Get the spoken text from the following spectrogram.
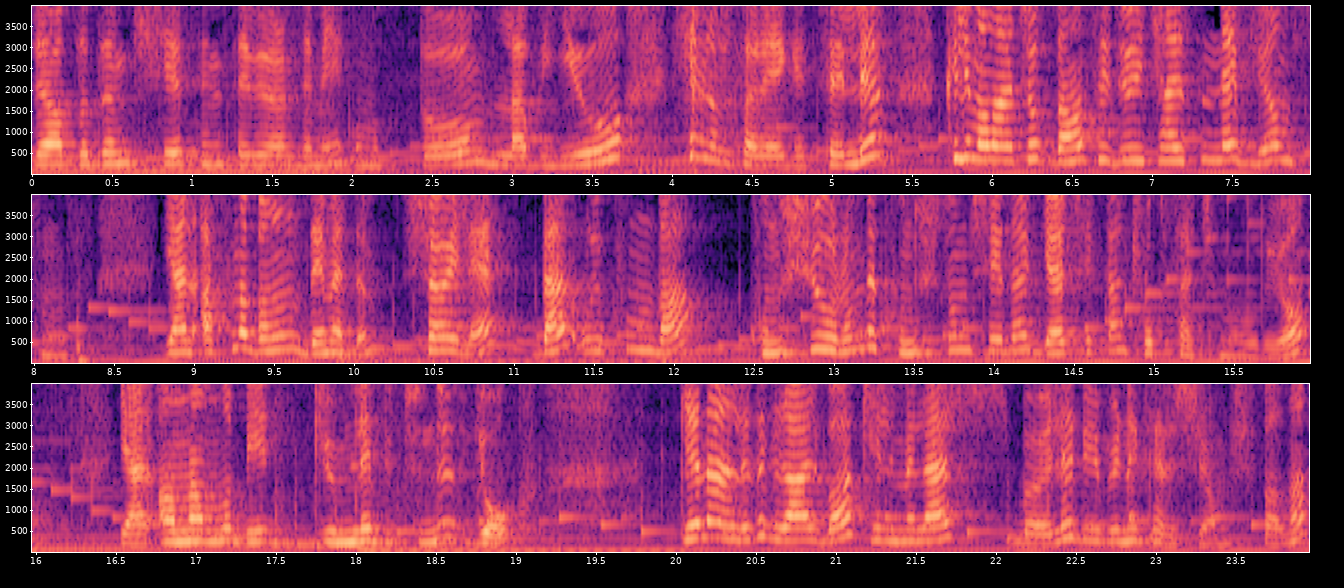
cevapladığım kişiye seni seviyorum demeyi unuttum. Love you. Şimdi bu soruya geçelim. Klimalar çok dans ediyor hikayesi ne biliyor musunuz? Yani aslında ben onu demedim. Şöyle ben uykumda konuşuyorum ve konuştuğum şeyler gerçekten çok saçma oluyor. Yani anlamlı bir cümle bütünü yok. Genelde de galiba kelimeler böyle birbirine karışıyormuş falan.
